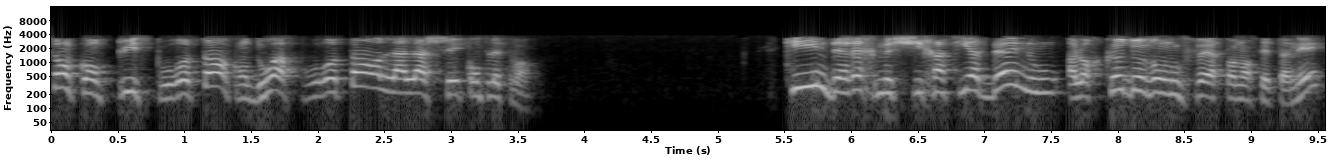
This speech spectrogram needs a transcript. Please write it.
sans qu'on puisse pour autant, qu'on doit pour autant la lâcher complètement. Alors que devons-nous faire pendant cette année?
